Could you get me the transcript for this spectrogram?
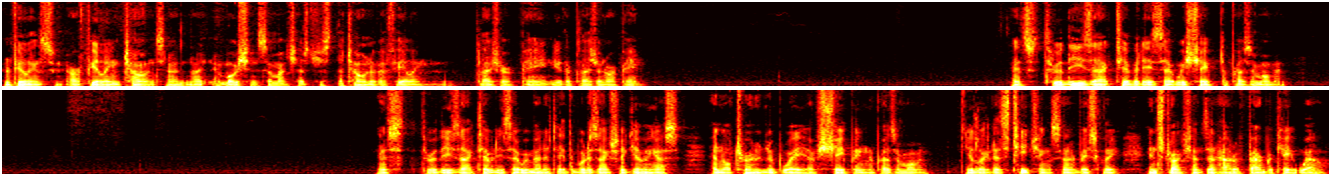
And feelings are feeling tones, not, not emotions so much as just the tone of a feeling, pleasure, pain, neither pleasure nor pain. It's through these activities that we shape the present moment. It's through these activities that we meditate. The Buddha is actually giving us an alternative way of shaping the present moment. You look at his teachings, and they're basically instructions on how to fabricate well.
